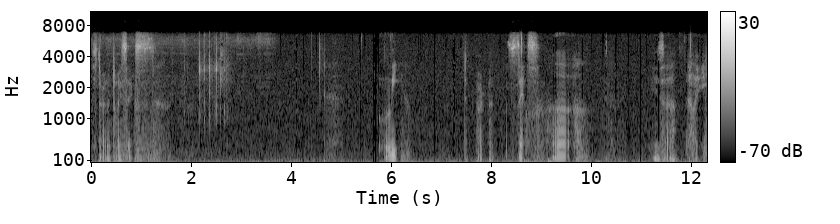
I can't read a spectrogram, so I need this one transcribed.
Start on the 26th. Lee. Department Sales. Uh, he's uh, LAE.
